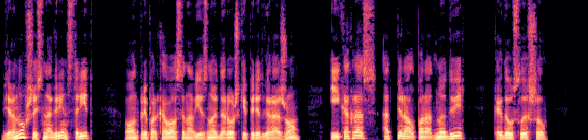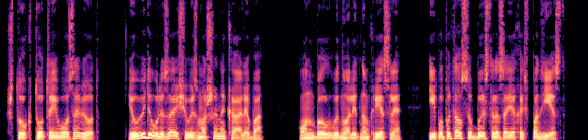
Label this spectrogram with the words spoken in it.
Вернувшись на Грин-стрит, он припарковался на въездной дорожке перед гаражом и как раз отпирал парадную дверь, когда услышал, что кто-то его зовет, и увидел вылезающего из машины Калеба. Он был в инвалидном кресле и попытался быстро заехать в подъезд,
